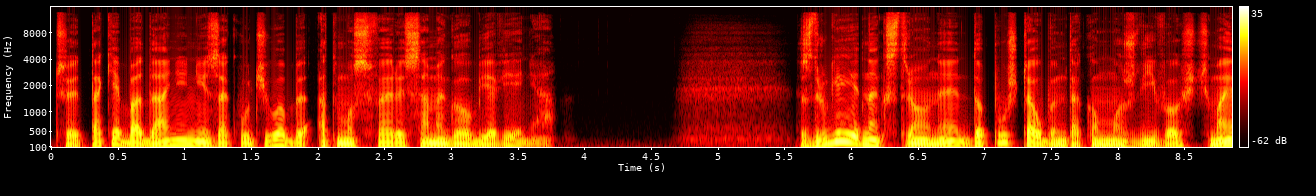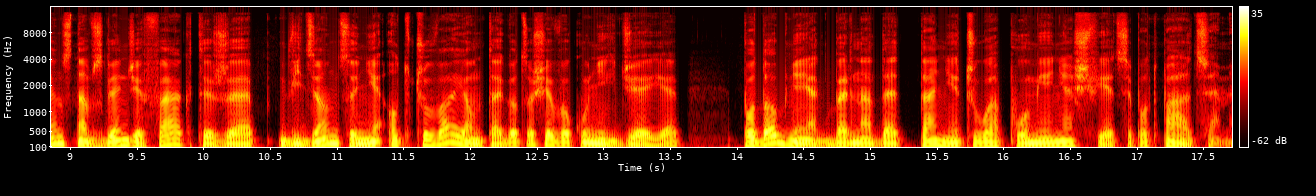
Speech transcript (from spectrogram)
czy takie badanie nie zakłóciłoby atmosfery samego objawienia. Z drugiej jednak strony dopuszczałbym taką możliwość, mając na względzie fakt, że widzący nie odczuwają tego, co się wokół nich dzieje, podobnie jak Bernadetta nie czuła płomienia świecy pod palcem.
